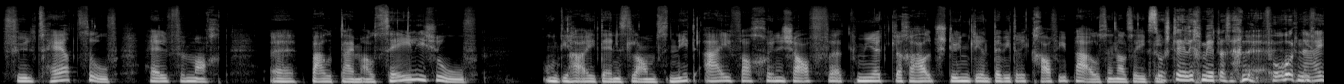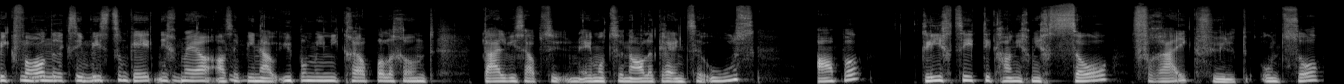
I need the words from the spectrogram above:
füllt das Herz auf. Helfen macht, äh, baut einem auch seelisch auf. Und ich konnte in diesen Slums nicht einfach arbeiten, gemütlich eine halbe Stunde und dann wieder in die Kaffeepause. Also so stelle ich mir das auch nicht äh, vor. Nein. Ich bin gefordert mhm. bis zum geht nicht mehr. Also ich bin auch über meine körperlichen und teilweise auch emotionalen Grenzen aus. Aber gleichzeitig habe ich mich so frei gefühlt und so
